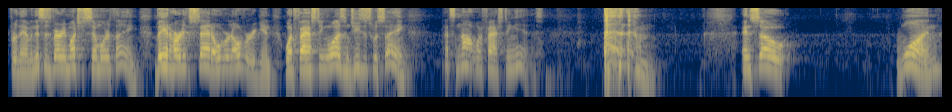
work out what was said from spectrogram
for them. And this is very much a similar thing. They had heard it said over and over again what fasting was, and Jesus was saying, that's not what fasting is. and so, one,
